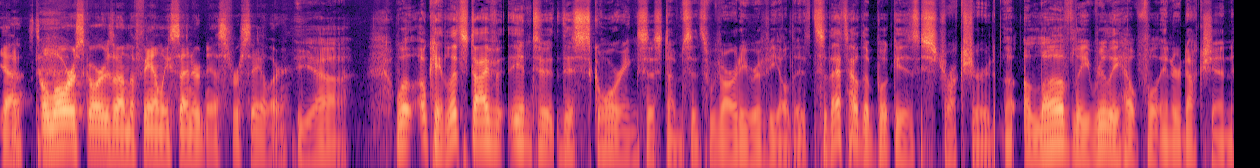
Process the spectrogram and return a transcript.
Yeah, so lower scores on the family centeredness for sailor. Yeah. Well, okay, let's dive into this scoring system since we've already revealed it. So that's how the book is structured. A, a, lovely, really helpful introduction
